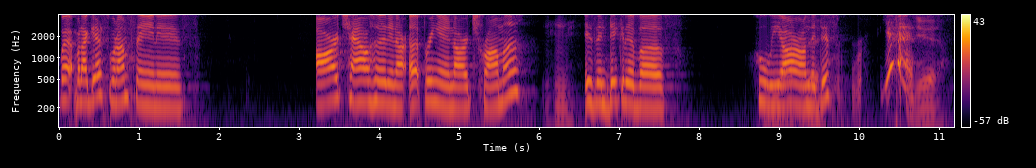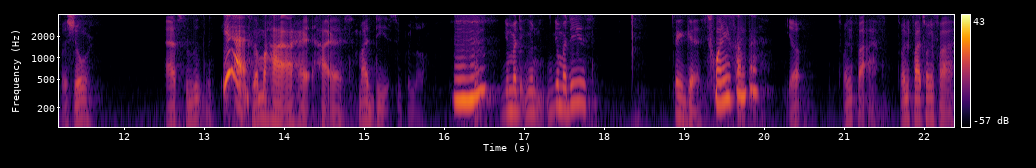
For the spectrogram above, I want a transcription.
But but I guess what I'm saying is our childhood and our upbringing and our trauma is indicative of who we, we are are, on the dis Yes. Yeah, for sure. Absolutely. Yeah. Cause I'm a high, high, high S. My D is super low. Mm-hmm. You know my, you know my D is? Take a guess. 20 something. Yep. 25. 25, 25.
